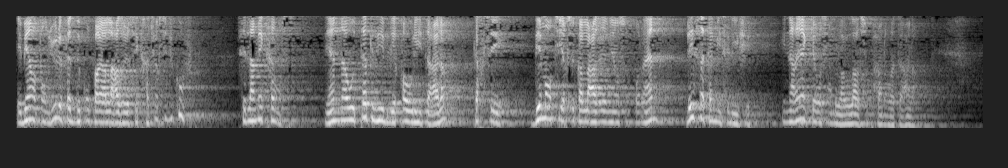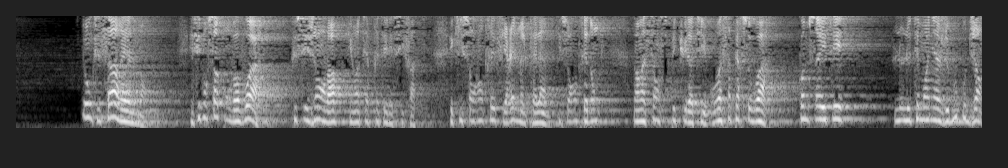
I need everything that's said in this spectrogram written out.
Et bien entendu, le fait de comparer Allah Azzawajal à ses créatures, c'est du kufr. C'est de la mécréance. Car c'est démentir ce qu'Allah a dit dans son il n'a rien qui ressemble à Allah subhanahu wa ta'ala. Donc c'est ça réellement. Et c'est pour ça qu'on va voir que ces gens-là qui ont interprété les sifat et qui sont rentrés fi al-kalam, qui sont rentrés donc dans la science spéculative, on va s'apercevoir, comme ça a été le, témoignage de beaucoup de gens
